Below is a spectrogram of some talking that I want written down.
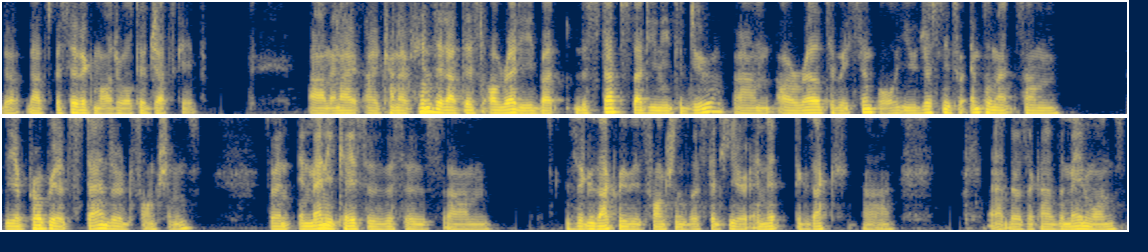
the, that specific module to Jetscape. Um, and I, I, kind of hinted at this already, but the steps that you need to do um, are relatively simple. You just need to implement some, the appropriate standard functions. So in, in many cases, this is, um, is exactly these functions listed here, init, exec, uh, those are kind of the main ones.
